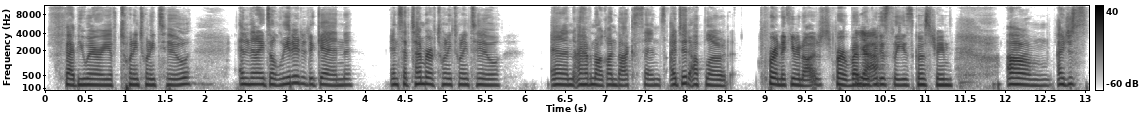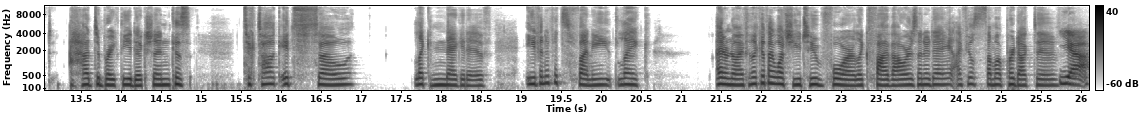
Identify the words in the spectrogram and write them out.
February of 2022 and then I deleted it again in September of 2022, and I have not gone back since. I did upload for Nicki Minaj for Red Yeah. Ruby Da Sleeze Go Stream. Um, I just had to break the addiction because TikTok, it's so like negative. Even if it's funny, like I don't know. I feel like if I watch YouTube for like five hours in a day, I feel somewhat productive. Yeah.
